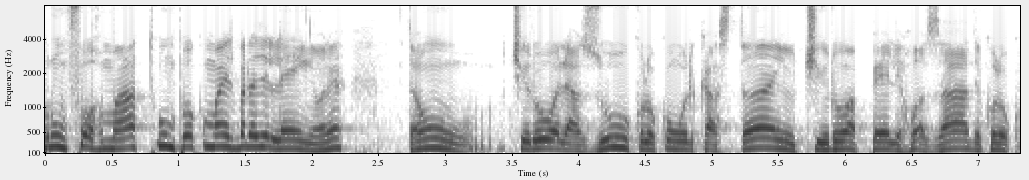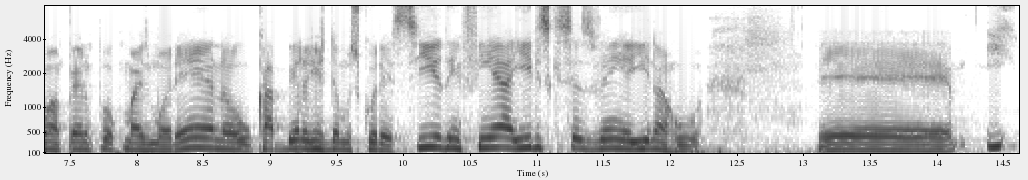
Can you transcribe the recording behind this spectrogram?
um formato um pouco mais brasileiro, né? Então, tirou o olho azul, colocou um olho castanho, tirou a pele rosada, colocou uma pele um pouco mais morena, o cabelo a gente deu uma escurecida, enfim, é a íris que vocês veem aí na rua. É... E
